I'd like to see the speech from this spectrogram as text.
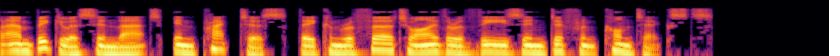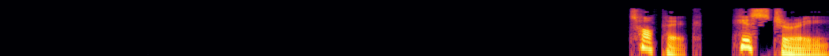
ambiguous in that, in practice, they can refer to either of these in different contexts. History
